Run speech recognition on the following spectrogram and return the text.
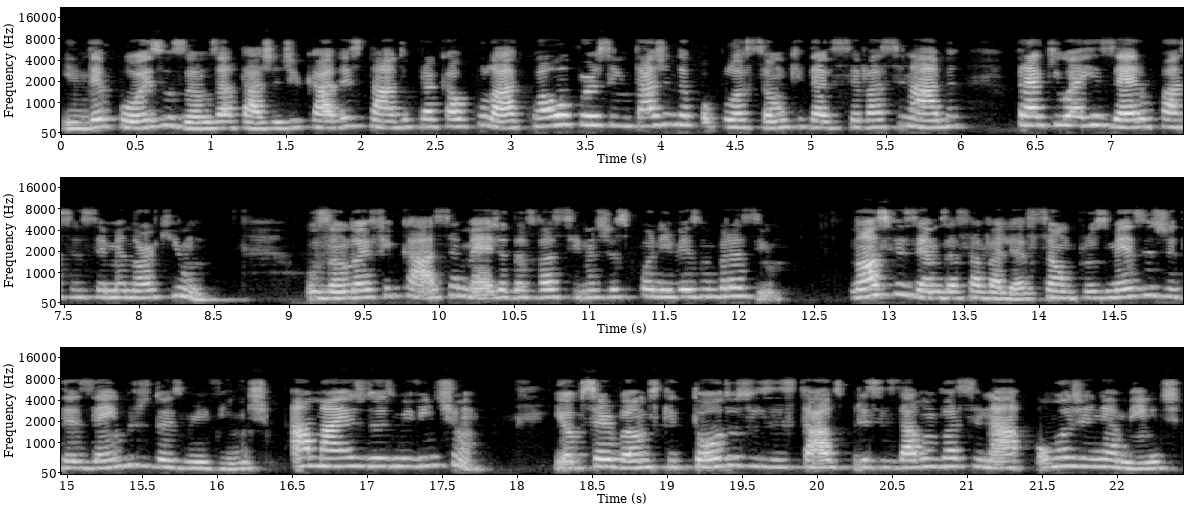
E depois usamos a taxa de cada estado para calcular qual a porcentagem da população que deve ser vacinada para que o R0 passe a ser menor que 1, usando a eficácia média das vacinas disponíveis no Brasil. Nós fizemos essa avaliação para os meses de dezembro de 2020 a maio de 2021 e observamos que todos os estados precisavam vacinar homogeneamente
